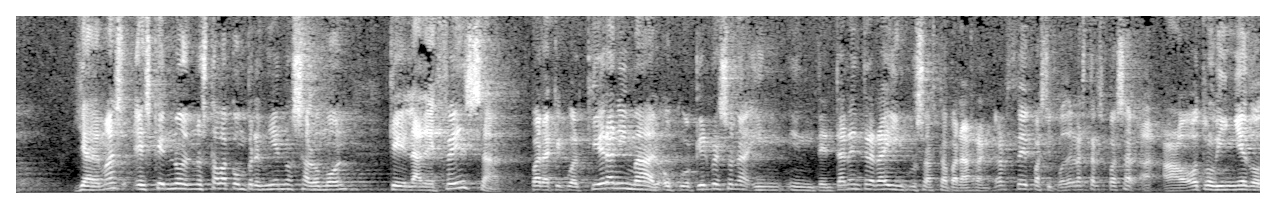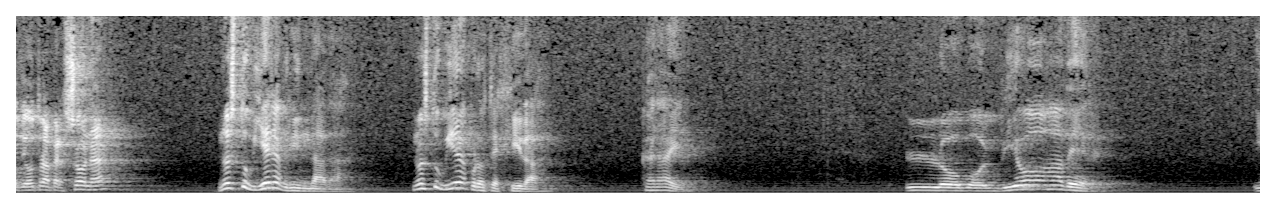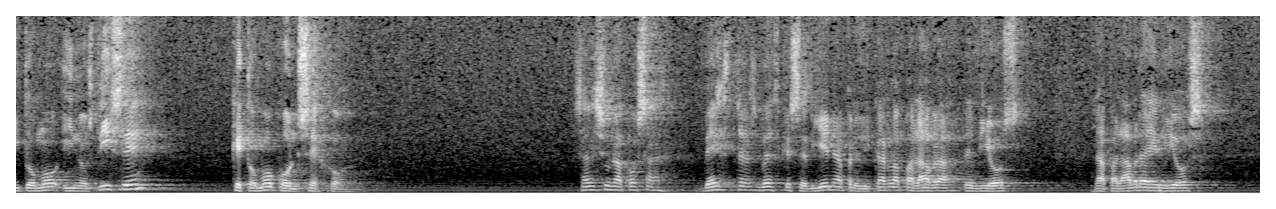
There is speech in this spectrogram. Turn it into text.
Y además es que no estaba comprendiendo Salomón que la defensa para que cualquier animal o cualquier persona intentara entrar ahí, incluso hasta para arrancar cepas y poderlas traspasar a, a otro viñedo de otra persona, no estuviera blindada, no estuviera protegida. Caray, lo volvió a ver y tomó y nos dice que tomó consejo. ¿Sabes una cosa? Vez tras vez que se viene a predicar la palabra de Dios, la palabra de Dios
